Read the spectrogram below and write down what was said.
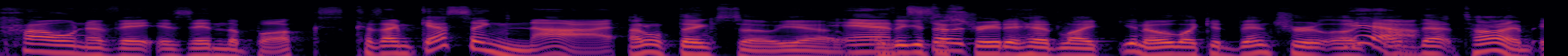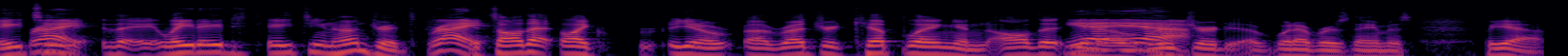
tone of it is in the books, because I'm guessing not. I don't think so. Yeah, I think it's so- a straight ahead, like you know, like adventure like, Yeah. of that time, eighteen, Right. the late eighteen hundreds. Right. It's all that like you know, uh, Rudyard Kipling and all that. You Yeah, know, yeah. Rudyard, uh, whatever his name is. But yeah,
